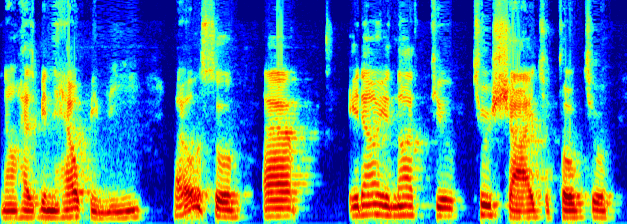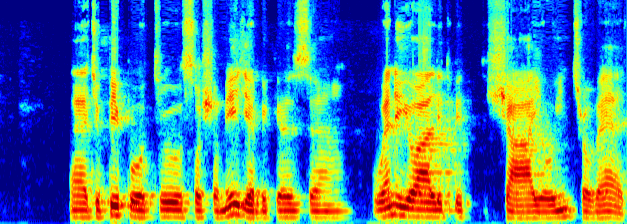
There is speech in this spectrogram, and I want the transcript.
you know, has been helping me. But also, uh, you know, you're not too too shy to talk to uh, to people through social media because uh, when you are a little bit shy or introvert,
